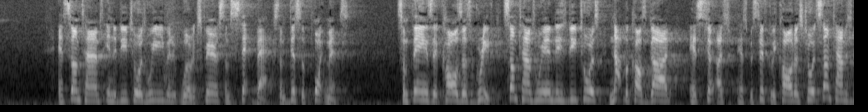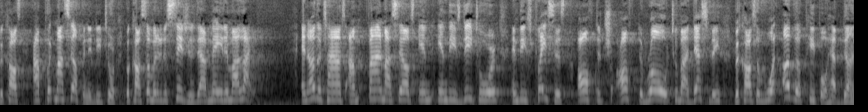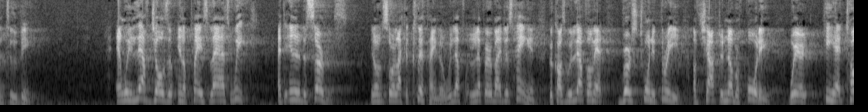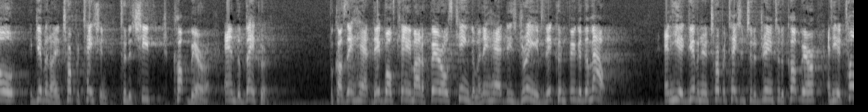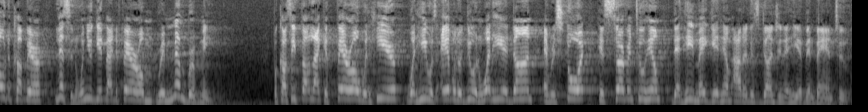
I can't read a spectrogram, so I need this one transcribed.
And sometimes in the detours, we even will experience some setbacks, some disappointments, some things that cause us grief. Sometimes we're in these detours not because God has, has specifically called us to it. Sometimes it's because I put myself in a detour because some of the decisions that I've made in my life. And other times I find myself in, in these detours, in these places off the, off the road to my destiny because of what other people have done to me. And we left Joseph in a place last week at the end of the service. You know, sort of like a cliffhanger. We left, left everybody just hanging because we left them at verse 23 of chapter number 40, where he had told, given an interpretation to the chief cupbearer and the baker. Because they had, they both came out of Pharaoh's kingdom and they had these dreams. They couldn't figure them out and he had given an interpretation to the dream to the cupbearer, and he had told the cupbearer, Listen, when you get back to Pharaoh, remember me. Because he felt like if Pharaoh would hear what he was able to do and what he had done and restored his servant to him, that he may get him out of this dungeon that he had been banned to.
